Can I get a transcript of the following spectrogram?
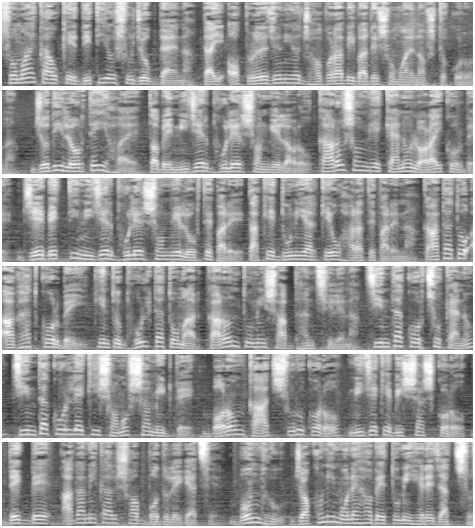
সময় কাউকে দ্বিতীয় সুযোগ দেয় না, তাই অপ্রয়োজনীয় ঝগড়া বিবাদে সময় নষ্ট করো না। যদি লড়তেই হয়, তবে নিজের ভুলের সঙ্গে লড়ো। কারও সঙ্গে কেন লড়াই করবে? যে ব্যক্তি নিজের ভুলের সঙ্গে লড়তে পারে, তাকে দুনিয়ার কেউ হারাতে পারে না। কাঁটা তো আঘাত করবেই, কিন্তু ভুলটা তোমার, কারণ তুমি সাবধান ছিলে। না। চিন্তা করছ কেন? চিন্তা করলে কি সমস্যা মিটবে? বরং কাজ শুরু করো, নিজেকে বিশ্বাস করো। দেখবে, আগামীকাল সব বদলে গেছে। বন্ধু, যখনই মনে হবে তুমি হেরে যাচ্ছ,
